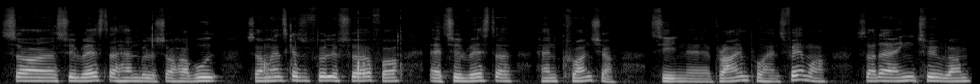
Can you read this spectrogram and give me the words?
så øh, Sylvester han vil så hoppe ud. Så man skal selvfølgelig sørge for, at Sylvester han cruncher sin øh, prime på hans femmer, så der er ingen tvivl om,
